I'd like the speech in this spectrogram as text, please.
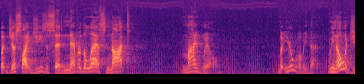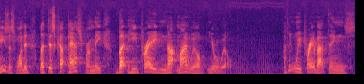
But just like Jesus said, nevertheless, not my will, but your will be done. We know what Jesus wanted. Let this cup pass from me. But he prayed, not my will, your will. I think when we pray about things,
